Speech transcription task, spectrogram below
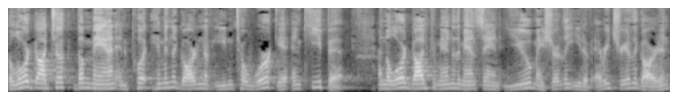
The Lord God took the man and put him in the Garden of Eden to work it and keep it. And the Lord God commanded the man, saying, You may surely eat of every tree of the garden,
